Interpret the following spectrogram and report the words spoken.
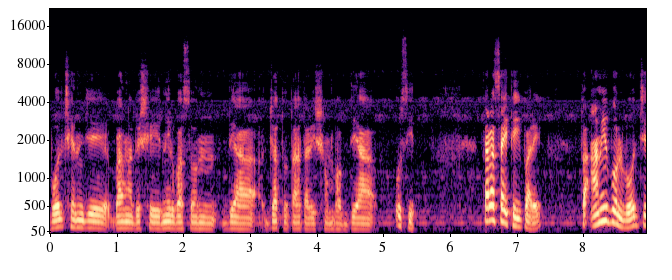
বলছেন যে বাংলাদেশে নির্বাচন দেয়া যত তাড়াতাড়ি সম্ভব দেয়া উচিত। তারা চাইতেই পারে। তো আমি বলব যে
